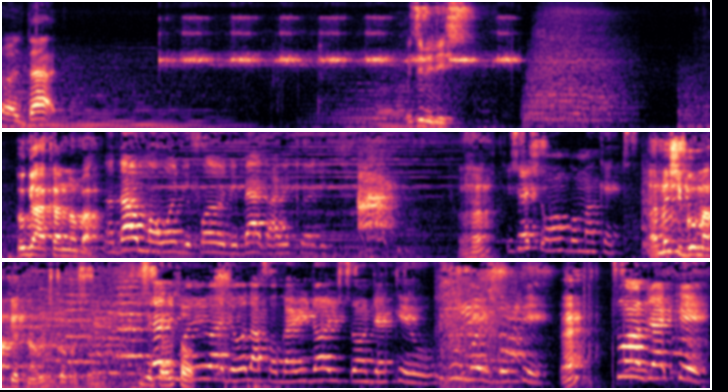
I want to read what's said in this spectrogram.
What's that? Wetin be this? Who got account number? Now that woman want to follow the bag I recorded. Uh-huh. She said she won't go market. I know she go market now. What's the talk of? She said the money where the order for Gary Dog is 200k. You don't know you go pay. Eh? 200k.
